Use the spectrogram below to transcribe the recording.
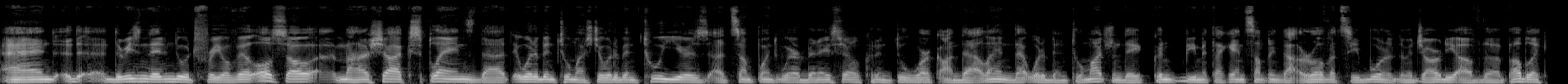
and the reason they didn't do it for Yovel also, uh, Maharsha explains that it would have been too much. There would have been two years at some point where Ben Israel couldn't do work on that land. That would have been too much, and they couldn't be metaken something that Rovat Sibur, the majority of the public,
